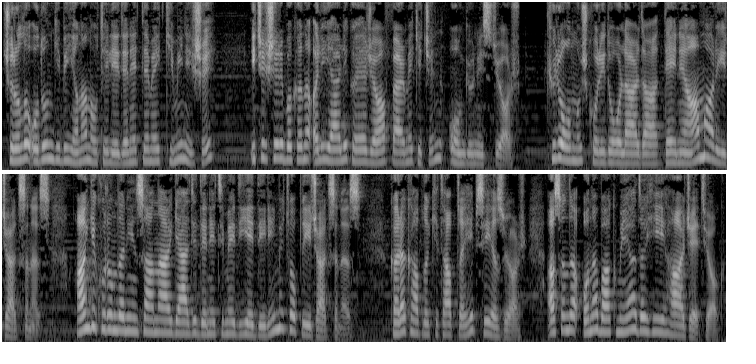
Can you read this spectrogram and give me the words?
Çıralı odun gibi yanan oteli denetlemek kimin işi? İçişleri Bakanı Ali Yerlikaya cevap vermek için 10 gün istiyor. Kül olmuş koridorlarda DNA mı arayacaksınız? Hangi kurumdan insanlar geldi denetime diye delil mi toplayacaksınız? Kara kaplı kitapta hepsi yazıyor. Aslında ona bakmaya dahi hacet yok.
